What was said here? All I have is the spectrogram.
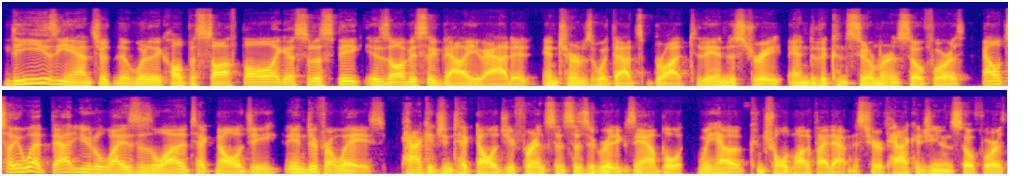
The easy answer, the what do they call the softball, I guess, so to speak, is obviously value added in terms of what that's brought to the industry and to the consumer and so forth. And I'll tell you what, that utilizes a lot of technology in different ways. Packaging technology, for instance, is a great example. We have controlled modified atmosphere packaging and so forth.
